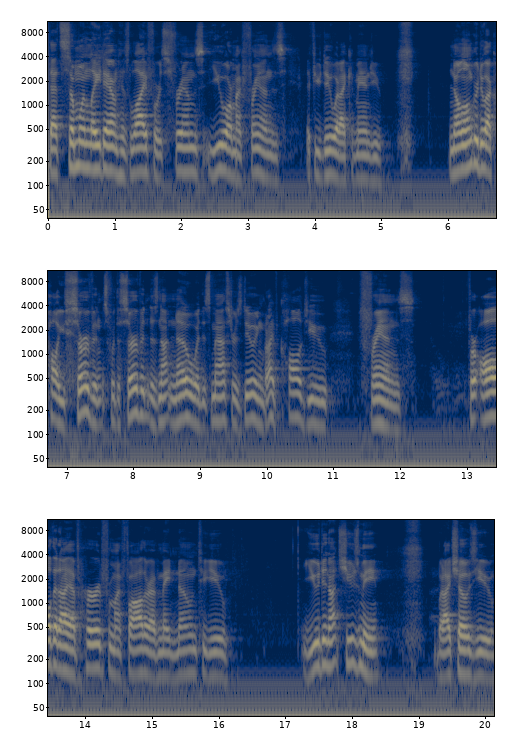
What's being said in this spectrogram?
that someone lay down his life for his friends. You are my friends if you do what I command you. No longer do I call you servants, for the servant does not know what his master is doing, but I've called you friends. For all that I have heard from my Father, I've made known to you. You did not choose me, but I chose you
